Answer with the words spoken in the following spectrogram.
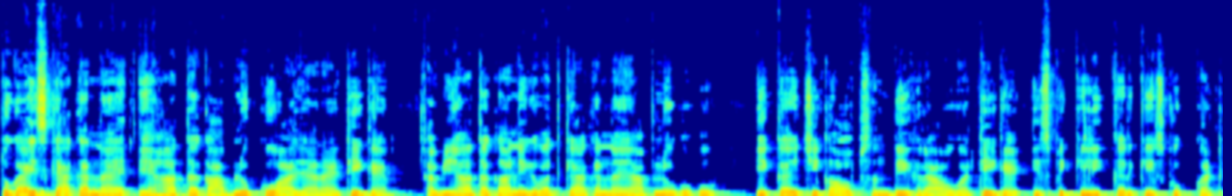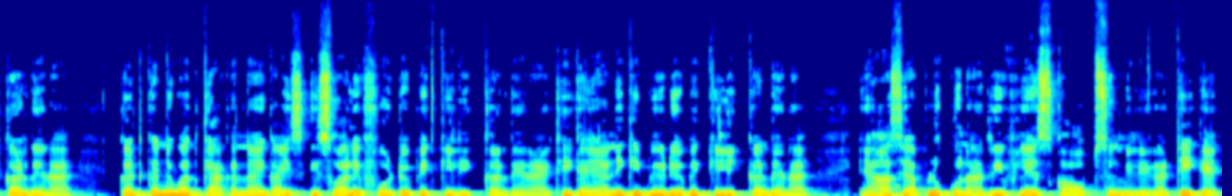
तो गाइस क्या करना है, यहाँ तक आप लोग को आ जाना है, ठीक है? अब यहाँ तक आने के बाद क्या करना है, आप लोगों को, एक कैची का ऑप्शन दिख रहा होगा, ठीक है? इस पर क्लिक करके इसको कट कर देना है। कट करने के बाद क्या करना है गाइस इस वाले फ़ोटो पे क्लिक कर देना है, ठीक है? यानी कि वीडियो पे क्लिक कर देना है। यहाँ से आप लोग को ना रिप्लेस का ऑप्शन मिलेगा, ठीक है?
